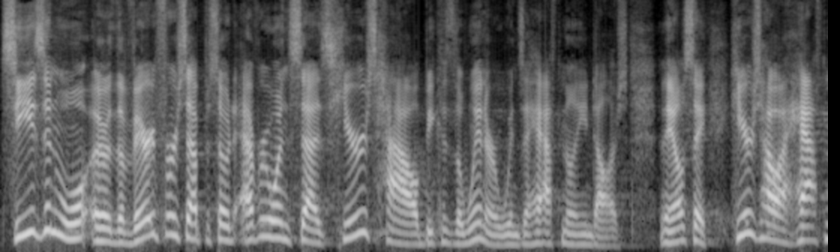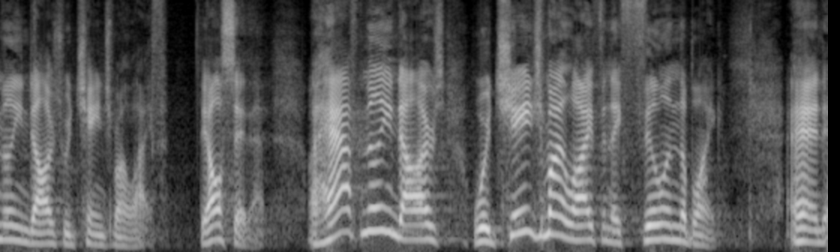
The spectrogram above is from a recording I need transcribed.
Season one, or the very first episode, everyone says, "Here's how," because the winner wins a half million dollars, and they all say, "Here's how a half million dollars would change my life." They all say that a half million dollars would change my life, and they fill in the blank. And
